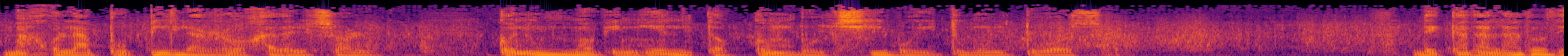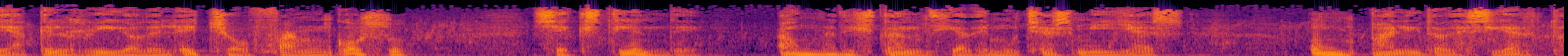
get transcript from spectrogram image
bajo la pupila roja del sol, con un movimiento convulsivo y tumultuoso. De cada lado de aquel río de lecho fangoso se extiende a una distancia de muchas millas un pálido desierto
